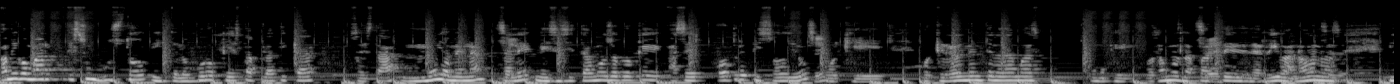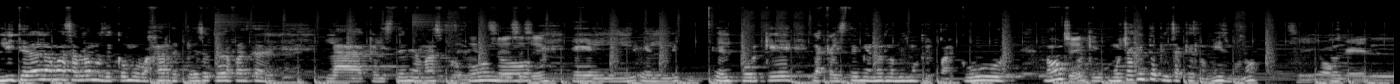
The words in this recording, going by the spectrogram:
Amigo Mar, es un gusto y te lo juro que esta plática o sea, está muy amena, ¿sale? Necesitamos yo creo que hacer otro episodio Sí. porque, porque realmente nada más como que bajamos la Sí. parte de arriba, ¿no? Nos- Sí, Literal nada más hablamos de cómo bajar de peso, todavía falta de la calistenia más profundo, Sí, sí, sí. el, el, el por qué la calistenia no es lo mismo que el parkour, ¿no? Porque mucha gente piensa que es lo mismo, ¿no? Sí, o que, el,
